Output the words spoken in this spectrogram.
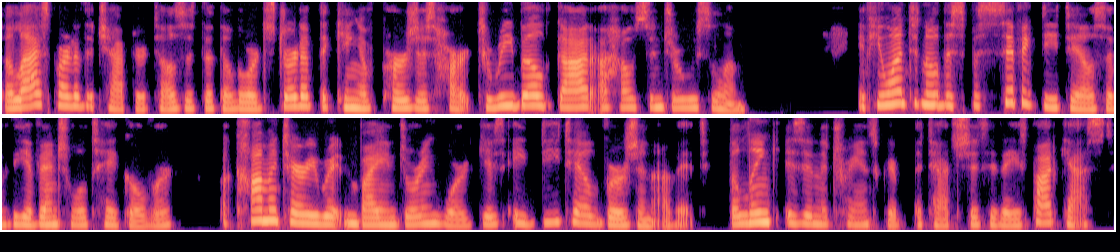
The last part of the chapter tells us that the Lord stirred up the king of Persia's heart to rebuild God a house in Jerusalem. If you want to know the specific details of the eventual takeover, a commentary written by Enduring Word gives a detailed version of it. The link is in the transcript attached to today's podcast.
